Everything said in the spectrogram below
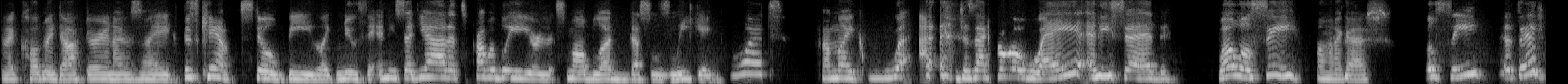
And i called my doctor and i was like this can't still be like new thing and he said yeah that's probably your small blood vessels leaking. What? I'm like what? Does that go away? And he said well we'll see. Oh my gosh. We'll see. That's it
